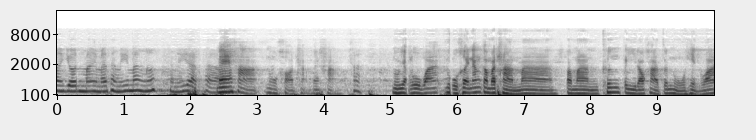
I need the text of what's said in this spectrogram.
มาโยนไม้มาทางนี้มั่งเนาะทางนี้อยากถามแม่ค่ะ หนูขอถามเลยค่ะ ค่ะ หนูอยากรู้ว่า หนูเคยนั่งกรรมฐานมาประมาณครึ่งปีแล้วค่ะจนหนูเห็นว่า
